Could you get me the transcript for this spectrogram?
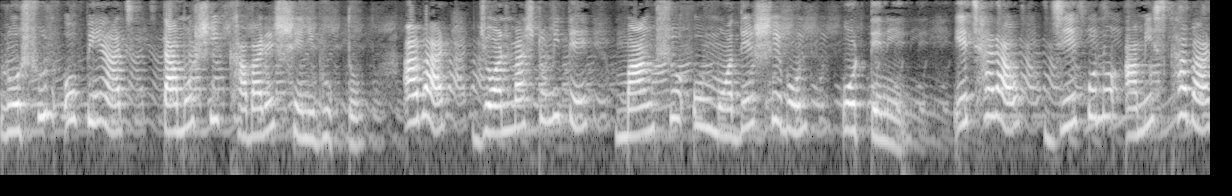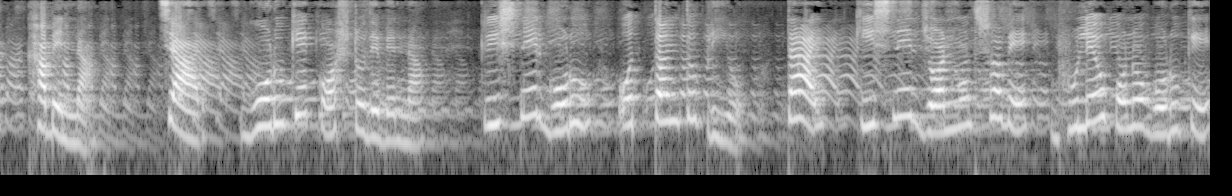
রসুন ও পেঁয়াজ তামসিক খাবারের শ্রেণীভুক্ত। আবার জন্মাষ্টমীতে মাংস ও মদের সেবন করতে নেই। এছাড়াও যে কোনো আমিষ খাবার খাবেন না। চার, গরুকে কষ্ট দেবেন না। কৃষ্ণের গরু অত্যন্ত প্রিয়। তাই কৃষ্ণের জন্মোৎসবে ভুলেও কোনো গরুকে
